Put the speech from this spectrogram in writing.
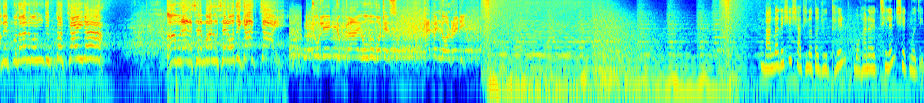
আমি প্রধানমন্ত্রিত্ব চাই না। আমরা দেশের মানুষের অধিকার চাই। Too late to cry over what has happened already. বাংলাদেশের স্বাধীনতা যুদ্ধের মহানায়ক ছিলেন শেখ মুজিব।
